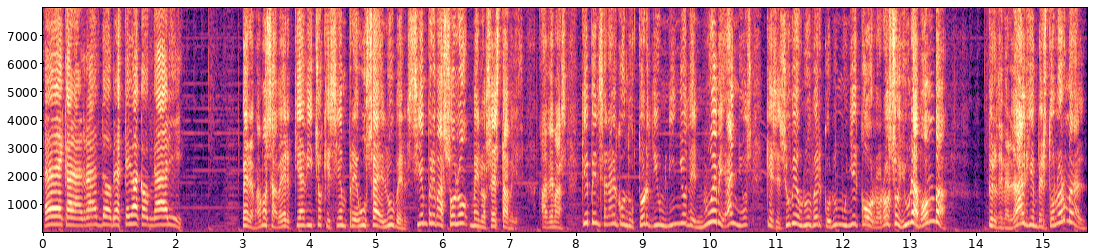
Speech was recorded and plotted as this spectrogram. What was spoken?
¡Eh, cara random! ¡Es que iba con Gary! Vamos a ver, ¿qué ha dicho que siempre usa el Uber? Siempre va solo menos esta vez. Además, ¿qué pensará el conductor de un niño de 9 años que se sube a un Uber con un muñeco horroroso y una bomba? ¿Pero de verdad alguien ve esto normal?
